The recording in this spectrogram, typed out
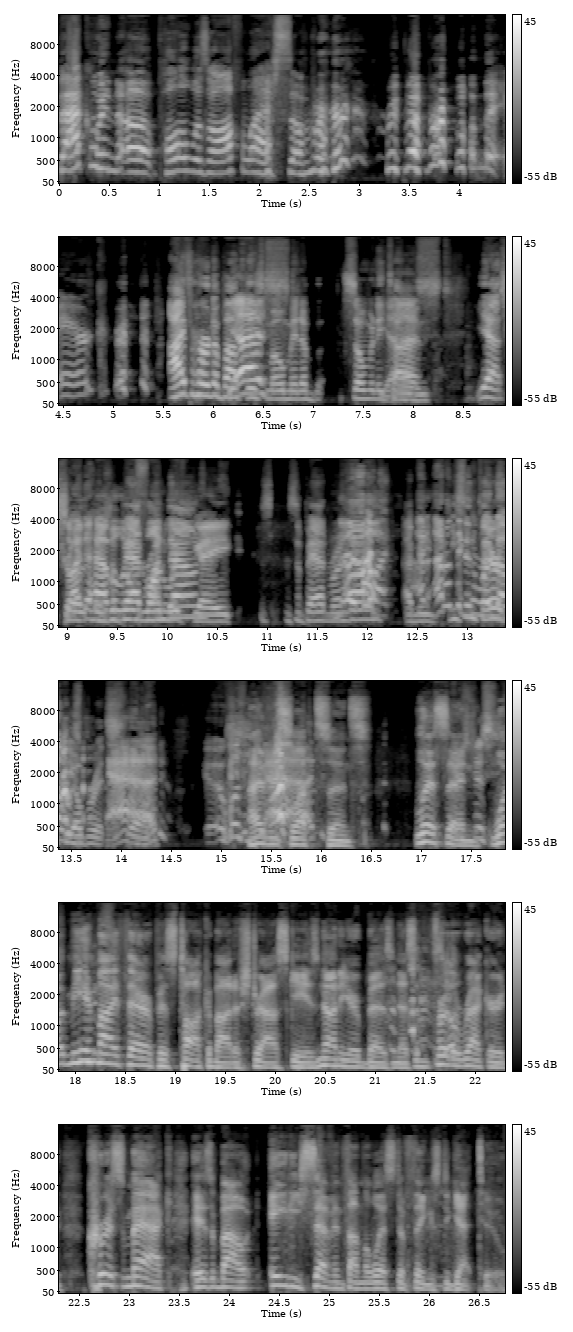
back when uh, Paul was off last summer. Remember on the air, Chris? I've heard about Yes. this moment of so many Yes. times. Yeah, so Tried to have a a little bad fun rundown. with Jake. It's, it's a bad No, rundown. I, I mean, I don't he's think in the therapy over it. Bad. still. It wasn't I haven't bad. slept since. Listen, just- what me and my therapist talk about Ostrowski is none of your business. And for So- the record, Chris Mack is about 87th on the list of things to get to.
